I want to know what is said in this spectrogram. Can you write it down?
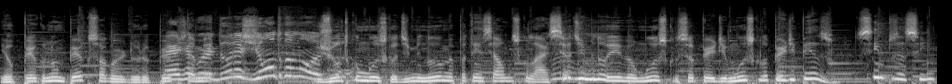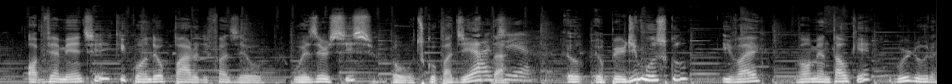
Eu perco, não perco só gordura, eu perco Perde também, a gordura junto com o músculo. Junto com o músculo, eu diminuo meu potencial muscular. Uhum. Se eu uhum. diminuir meu músculo, se eu perdi músculo, eu perdi peso. Simples assim. Obviamente que quando eu paro de fazer o o exercício, ou desculpa, a dieta, a dieta. Eu, eu perdi músculo e vai, vai aumentar o quê? Gordura.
